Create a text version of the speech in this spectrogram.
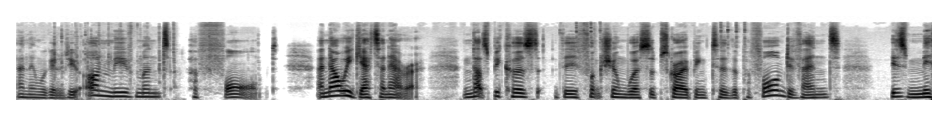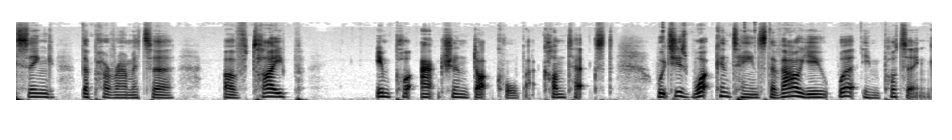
and then we're going to do on movement performed. And now we get an error. And that's because the function we're subscribing to the performed event is missing the parameter of type input action dot callback context, which is what contains the value we're inputting.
